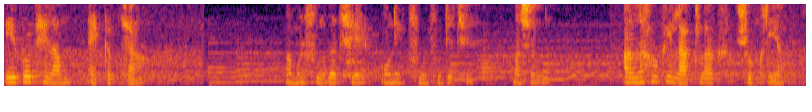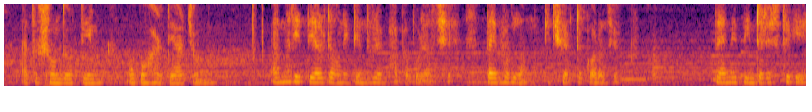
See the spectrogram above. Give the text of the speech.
এরপর খেলাম এক কাপ চা। আমার ফুল গাছে অনেক ফুল ফুটেছে মাসাল্লাহ আল্লাহকে লাখ লাখ শুক্রিয়া। এত সুন্দর দিন উপহার দেওয়ার জন্য। আমার এই দেয়ালটা অনেক দিন ধরে ফাঁকা পড়ে আছে, তাই ভাবলাম কিছু একটা করা যাক। তাই আমি প্রিন্টারেস্ট থেকে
